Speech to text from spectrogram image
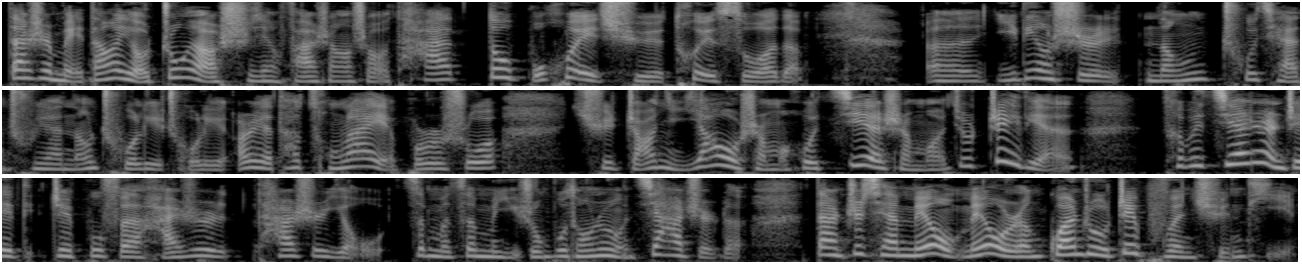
但是每当有重要事情发生的时候，他都不会去退缩的。嗯、一定是能出钱出钱，能处理处理，而且他从来也不是说去找你要什么或借什么，就这点特别坚韧这这部分还是他是有这么这么与众不同这种价值的。但之前没有没有人关注这部分群体。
